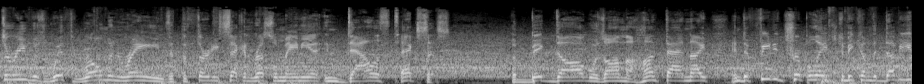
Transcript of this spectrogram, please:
History was with Roman Reigns at the 32nd WrestleMania in Dallas, Texas. The big dog was on the hunt that night and defeated Triple H to become the WWE.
